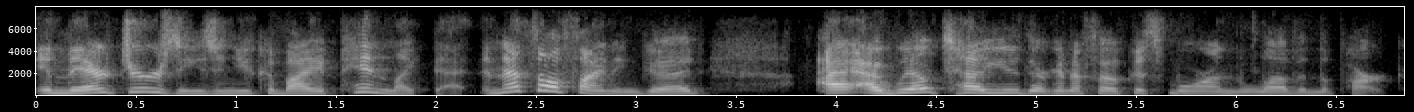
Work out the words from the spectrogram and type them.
in their jerseys, and you can buy a pin like that. And that's all fine and good. I, I will tell you they're going to focus more on the love in the park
